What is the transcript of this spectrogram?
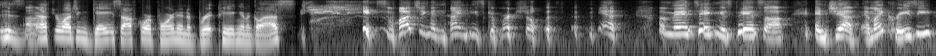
His Uh, after watching gay softcore porn and a Brit peeing in a glass. He's watching a 90s commercial with a man, a man taking his pants off. And Jeff, am I crazy,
